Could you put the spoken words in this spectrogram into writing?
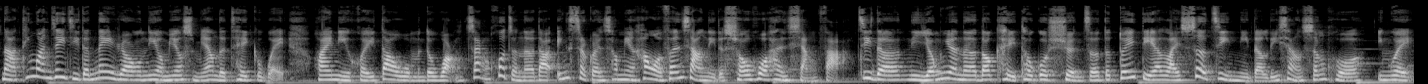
那听完这一集的内容，你有没有什么样的 takeaway？欢迎你回到我们的网站，或者呢，到 Instagram 上面和我分享你的收获和想法。记得，你永远呢，都可以透过选择的堆叠来设计你的理想生活，因为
